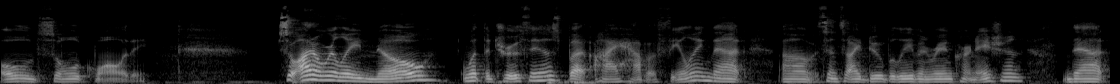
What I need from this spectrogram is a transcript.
old soul quality. So I don't really know what the truth is, but I have a feeling that um, since I do believe in reincarnation, that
